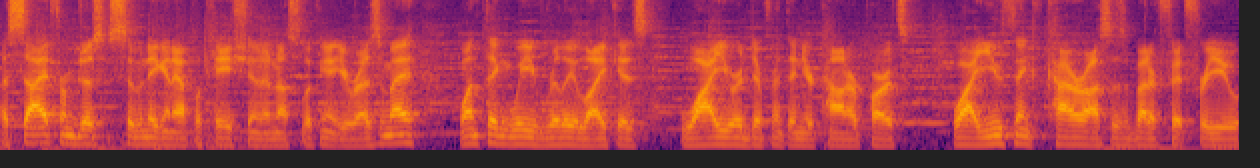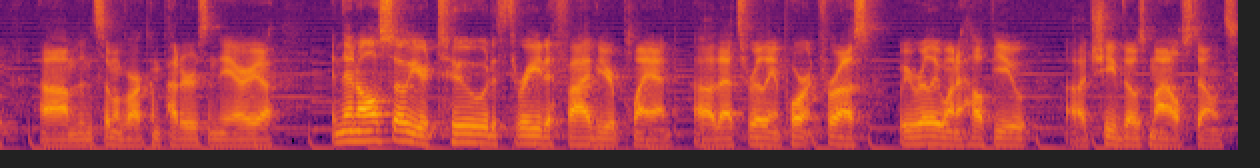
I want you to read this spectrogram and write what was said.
Aside from just submitting an application and us looking at your resume, one thing we really like is why you are different than your counterparts, why you think Kyros is a better fit for you um, than some of our competitors in the area. And then also your two to three to five year plan. Uh, that's really important for us. We really want to help you uh, achieve those milestones.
